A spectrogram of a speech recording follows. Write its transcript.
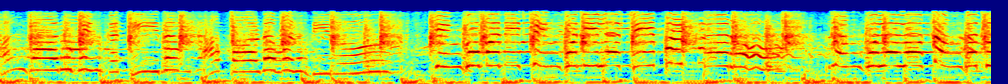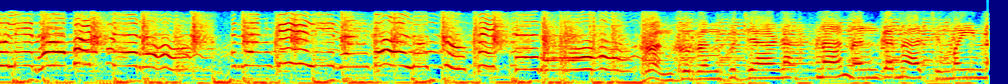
బంగారు వెంక చీర కాపాడమందిరో. చెంగుమని చెంగునిలా చేపట్టారో రంగులలో సంగతులే రాబట్టారో రంగేలి రంగాలు చూపెట్టారో. రంగు రంగు జాణ నా నంగ నాచిమైన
